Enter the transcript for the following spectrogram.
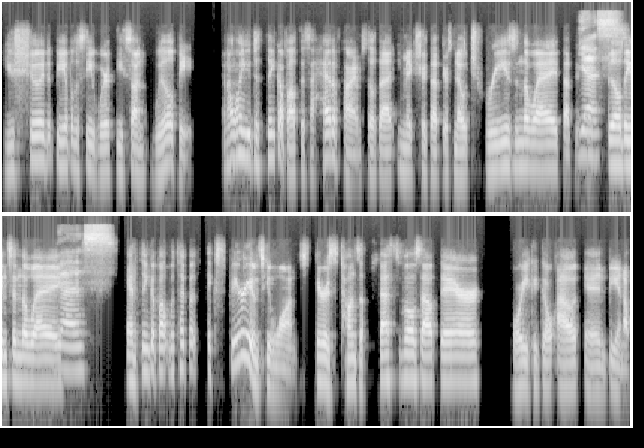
you should be able to see where the sun will be. And I want you to think about this ahead of time so that you make sure that there's no trees in the way, that there's Yes. no buildings in the way, yes. and think about what type of experience you want. There's tons of festivals out there, or you could go out and be in a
